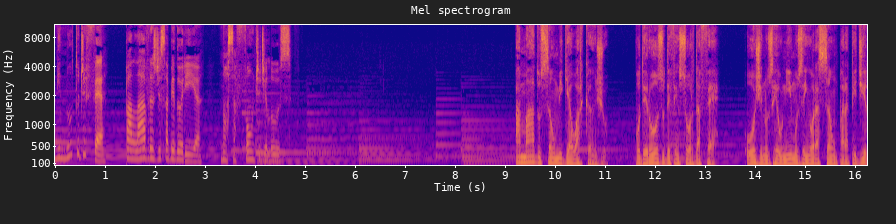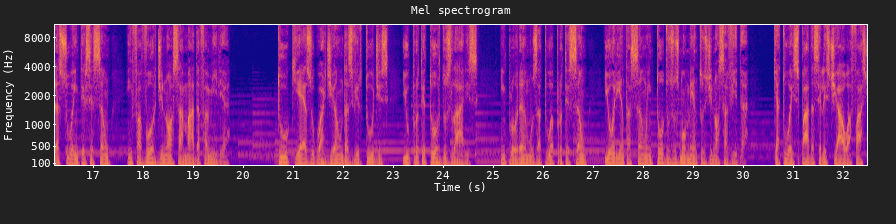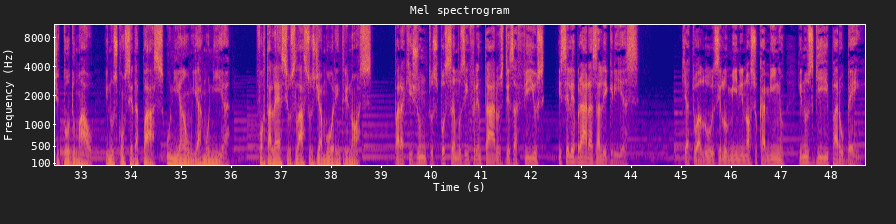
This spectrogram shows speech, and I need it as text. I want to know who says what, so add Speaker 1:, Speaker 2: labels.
Speaker 1: Minuto de fé, palavras de sabedoria, nossa fonte de luz.
Speaker 2: Amado São Miguel Arcanjo, poderoso defensor da fé, hoje nos reunimos em oração para pedir a sua intercessão em favor de nossa amada família. Tu, que és o guardião das virtudes e o protetor dos lares, imploramos a tua proteção e orientação em todos os momentos de nossa vida. Que a tua espada celestial afaste todo o mal e nos conceda paz, união e harmonia. Fortalece os laços de amor entre nós, para que juntos possamos enfrentar os desafios e celebrar as alegrias. Que a tua luz ilumine nosso caminho e nos guie para o bem.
